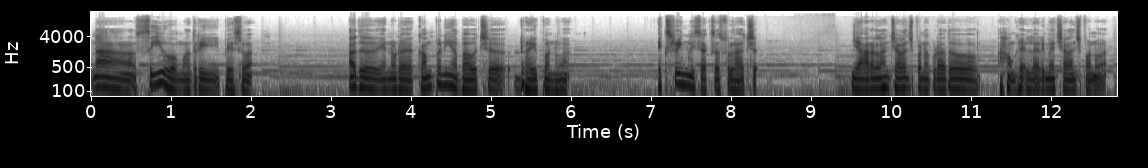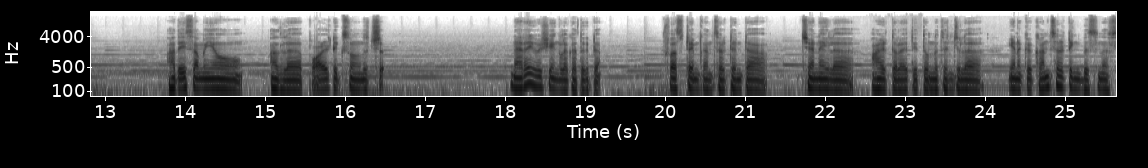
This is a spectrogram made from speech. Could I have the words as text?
நான் சிஇஓ மாதிரி பேசுவேன். அது என்னோடய கம்பெனியை பாவிச்சு ட்ரைவ் பண்ணுவேன். எக்ஸ்ட்ரீம்லி சக்ஸஸ்ஃபுல் ஆச்சு. யாரெல்லாம் சேலஞ்ச் பண்ணக்கூடாதோ அவங்க எல்லாருமே சேலஞ்ச் பண்ணுவேன். அதே சமயம் அதில் பாலிட்டிக்ஸும் வந்துச்சு. நிறைய விஷயங்களை கற்றுக்கிட்டேன் ஃபஸ்ட் டைம் கன்சல்டண்ட்டாக சென்னையில் ஆயிரத்தி தொள்ளாயிரத்தி தொண்ணூத்தஞ்சில் எனக்கு கன்சல்டிங் பிஸ்னஸ்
